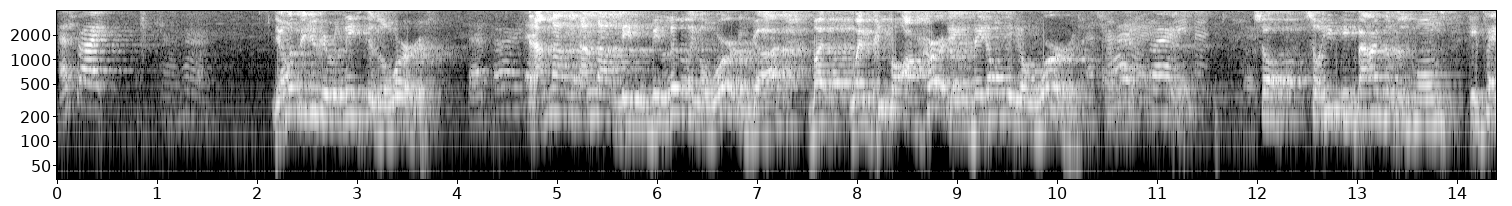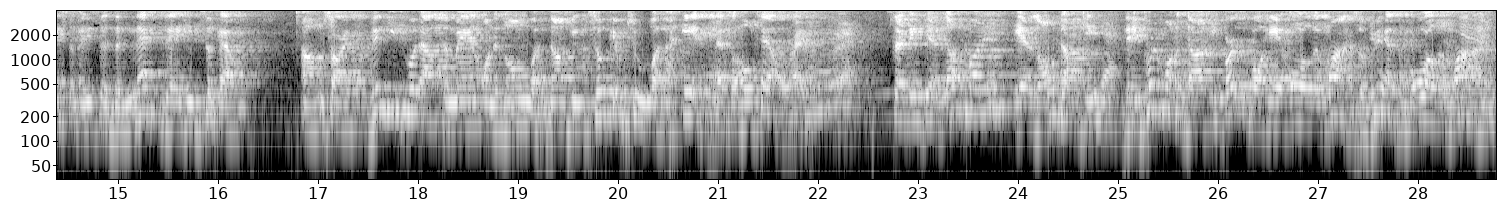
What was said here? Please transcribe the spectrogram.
That's right. Uh-huh. The only thing you can release is a word. That's right. And I'm not I'm not belittling a word of God, but when people are hurting, they don't need a word. That's right. So, so he, he binds up his wounds, he takes him, and he says the next day he took out, um, I'm sorry, then he put out the man on his own what, donkey, took him to what, an inn, that's a hotel, right? So that means he had enough money, he had his own donkey, yeah. then he put him on a donkey, first of all, he had oil and wine, so if you had some oil and wine,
